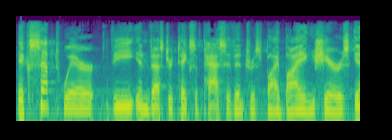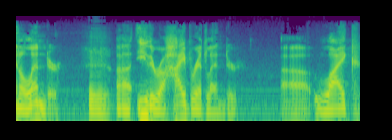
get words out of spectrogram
except where the investor takes a passive interest by buying shares in a lender, mm-hmm. uh, either a hybrid lender uh, like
